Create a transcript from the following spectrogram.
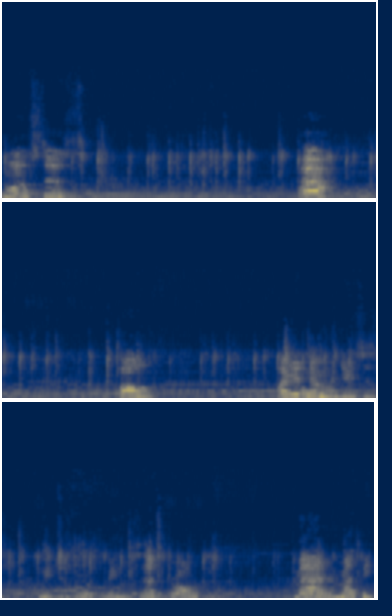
monsters. Ah! Oh! I didn't know Medusa's creatures were being this strong. Man, it must be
